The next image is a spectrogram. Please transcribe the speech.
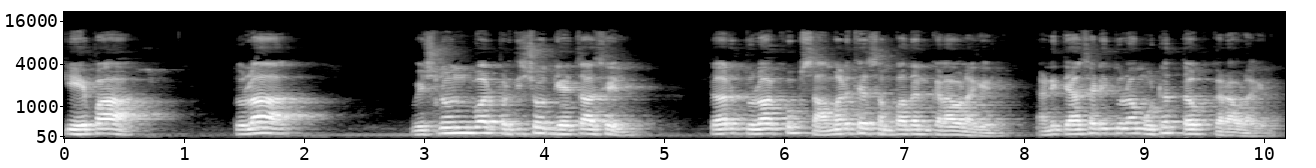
की हे पहा तुला विष्णूंवर प्रतिशोध घ्यायचा असेल तर तुला खूप सामर्थ्य संपादन करावं लागेल आणि त्यासाठी तुला मोठं तप करावं लागेल.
